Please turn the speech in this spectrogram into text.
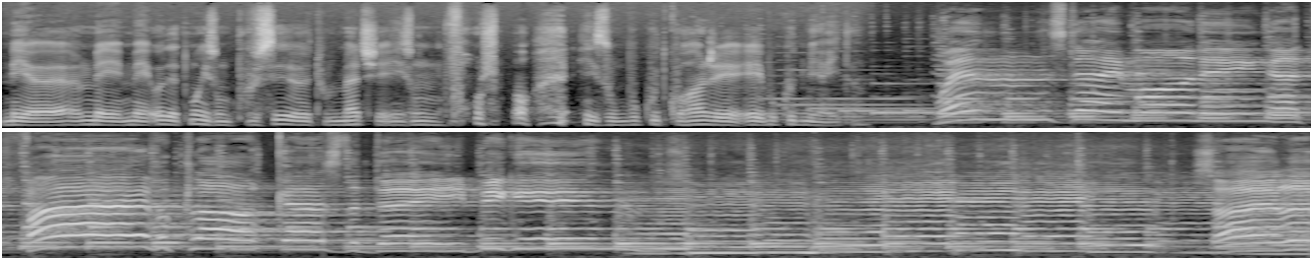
mais, euh, mais, mais honnêtement, ils ont poussé euh, tout le match et ils ont franchement, ils ont beaucoup de courage et, beaucoup de mérite. Wednesday morning at five o'clock as the day begins. Silently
